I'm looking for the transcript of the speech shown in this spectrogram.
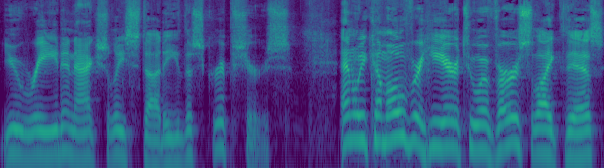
you read and actually study the scriptures. And we come over here to a verse like this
